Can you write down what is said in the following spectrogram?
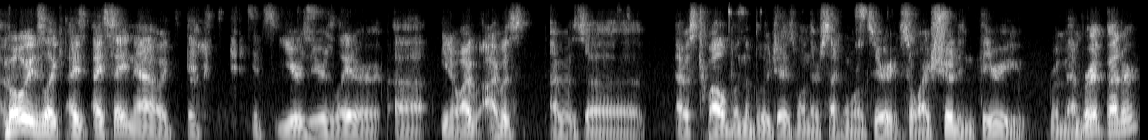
I've always like I, I say now it, it it's years years later. Uh, you know, I I was I was uh I was 12 when the Blue Jays won their second World Series, so I should in theory remember it better.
